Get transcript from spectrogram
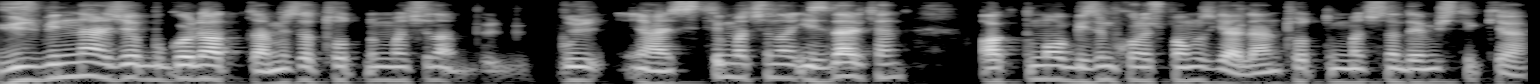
Yüz binlerce bu golü attı. Mesela Tottenham maçına bu yani City maçını izlerken aklıma o bizim konuşmamız geldi. Yani Tottenham maçına demiştik ya.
